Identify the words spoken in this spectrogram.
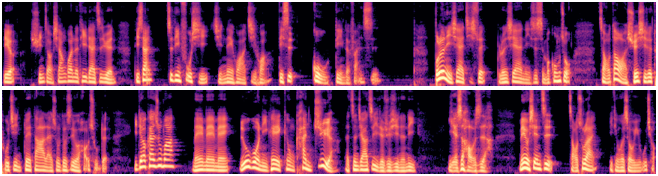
第二，寻找相关的替代资源；第三，制定复习及内化计划；第四，固定的反思。不论你现在几岁，不论现在你是什么工作。找到啊，学习的途径对大家来说都是有好处的。一定要看书吗？没没没。如果你可以跟我看剧啊来增加自己的学习能力，也是好事啊。没有限制，找出来一定会受益无穷。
